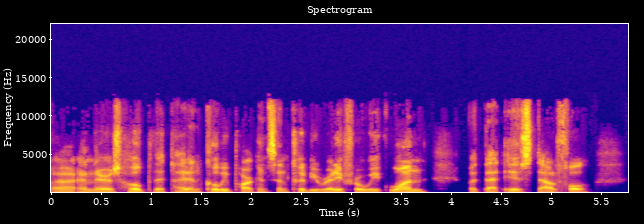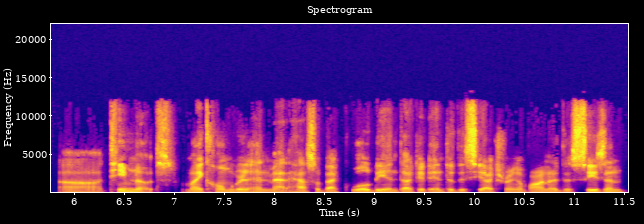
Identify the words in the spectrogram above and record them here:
Uh, and there's hope that tight end Colby Parkinson could be ready for week one, but that is doubtful. Uh, team notes Mike Holmgren and Matt Hasselbeck will be inducted into the Seahawks Ring of Honor this season.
